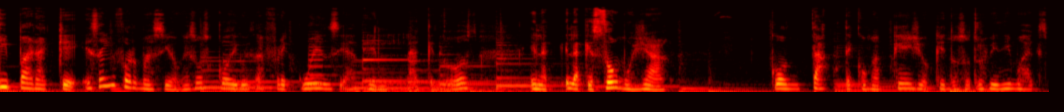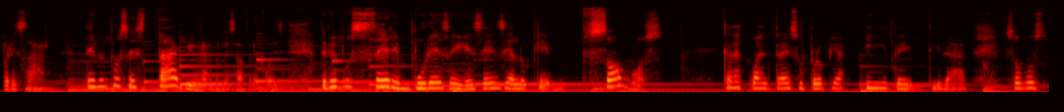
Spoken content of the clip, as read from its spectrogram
Y para que esa información, esos códigos, esa frecuencia en la que nos, en la, que somos ya, contacte con aquello que nosotros vinimos a expresar. Debemos estar vibrando en esa frecuencia. Debemos ser en pureza en esencia lo que somos. Cada cual trae su propia identidad. Somos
